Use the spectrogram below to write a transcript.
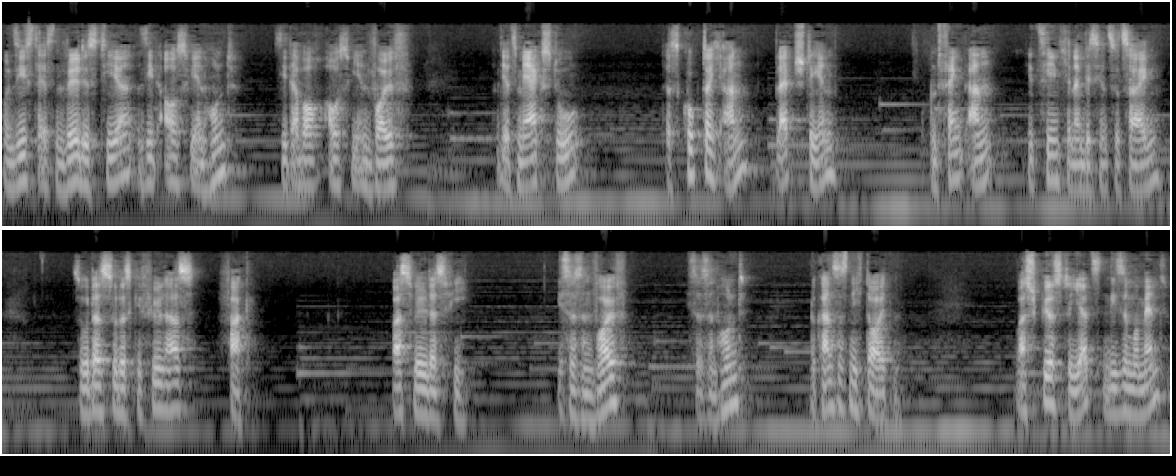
und siehst, da ist ein wildes Tier, sieht aus wie ein Hund, sieht aber auch aus wie ein Wolf. Und jetzt merkst du, das guckt euch an, bleibt stehen und fängt an, die Zähnchen ein bisschen zu zeigen, so dass du das Gefühl hast, fuck, was will das Vieh? Ist das ein Wolf? Ist das ein Hund? Du kannst es nicht deuten. Was spürst du jetzt in diesem Moment?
